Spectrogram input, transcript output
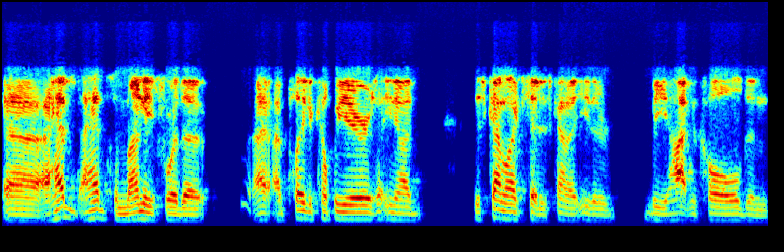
uh, I had I had some money for the. I, I played a couple years. You know, I just kind of like I said, it's kind of either be hot and cold, and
